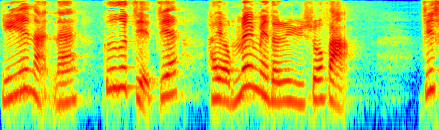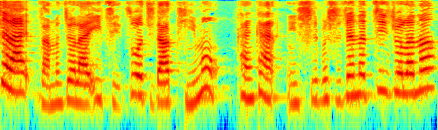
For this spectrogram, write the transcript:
爷爷奶奶、哥哥姐姐，还有妹妹的日语说法。接下来，咱们就来一起做几道题目，看看你是不是真的记住了呢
